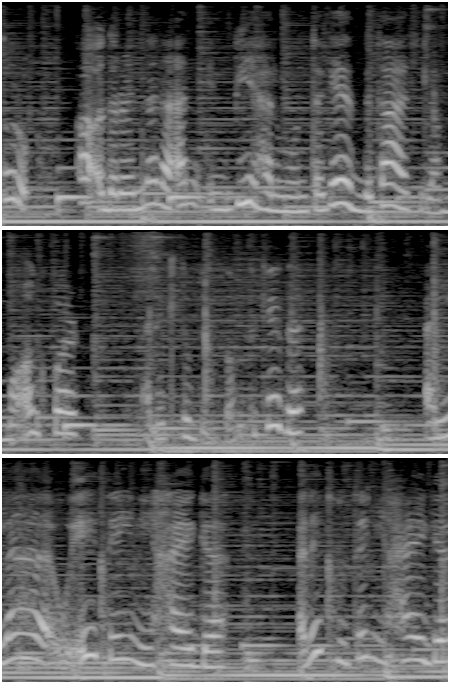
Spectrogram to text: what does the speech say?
طرق أقدر إن أنا أنقل بيها المنتجات بتاعتي لما أكبر؟ قالت له بالظبط كده. قال لها وإيه تاني حاجة؟ قالت له تاني حاجة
